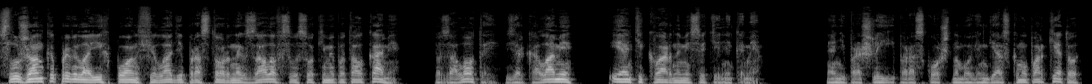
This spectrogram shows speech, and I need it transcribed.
Служанка провела их по анфиладе просторных залов с высокими потолками, позолотой, зеркалами и антикварными светильниками. Они прошли и по роскошному венгерскому паркету,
